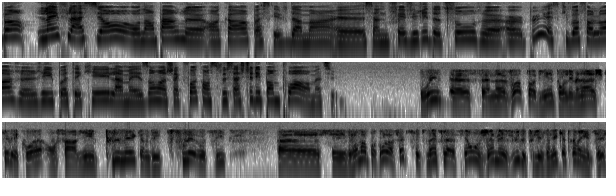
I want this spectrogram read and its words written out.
Bon, l'inflation, on en parle encore parce qu'évidemment, euh, ça nous fait virer de tour euh, un peu. Est-ce qu'il va falloir euh, réhypothéquer la maison à chaque fois qu'on veut s'acheter des pommes poires, Mathieu? Oui, ça ne va pas bien pour les ménages québécois. On s'en vient plumer comme des petits foulets rôtis. C'est vraiment pas cool. En fait, c'est une inflation jamais vue depuis les années 90.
